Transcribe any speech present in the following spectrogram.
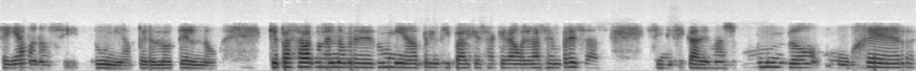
se llaman así, Dunia, pero el hotel no. ¿Qué pasaba con el nombre de Dunia principal que se ha quedado en las empresas? Significa además mundo, mujer,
